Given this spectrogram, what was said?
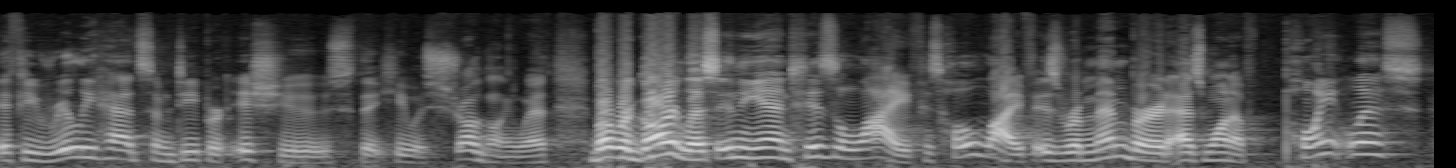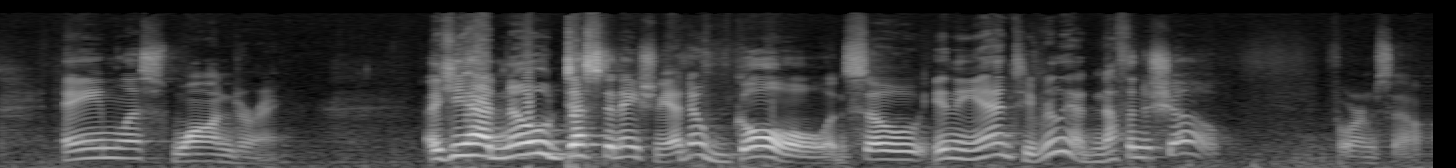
if he really had some deeper issues that he was struggling with. But regardless, in the end, his life, his whole life, is remembered as one of pointless, aimless wandering. He had no destination, he had no goal, and so in the end, he really had nothing to show for himself.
